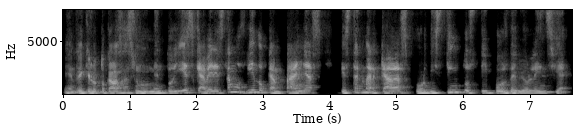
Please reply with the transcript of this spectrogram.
Enrique, lo tocabas hace un momento, y es que, a ver, estamos viendo campañas que están marcadas por distintos tipos de violencia,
